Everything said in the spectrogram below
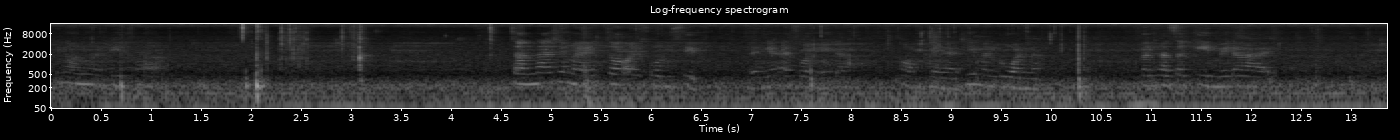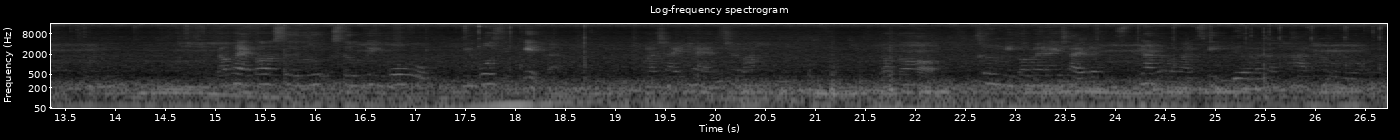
พี่นนท์สวัสดีค่ะจำได้ใช่ไหมจอ iPhone 10อย่างเงี้ย iPhone X อะของแพรที่มันรวนอะมันทัชสกรีนไม่ได้อืมแล้วแพรก็ซื้อซื้อ vivo vivo 11อะ มาใช้แทนใช่ปะแล้วก็เครื่องนี้ก็ไม่ได้ใช้เลย น่าจะประมาณสี่เดือนแล้วนะถ้าถ้ารวมๆอะ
